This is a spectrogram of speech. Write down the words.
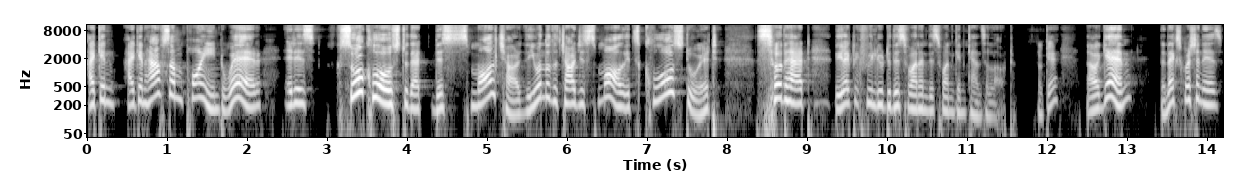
I can, I can have some point where it is so close to that this small charge, even though the charge is small, it's close to it so that the electric field due to this one and this one can cancel out. Okay. Now again, the next question is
